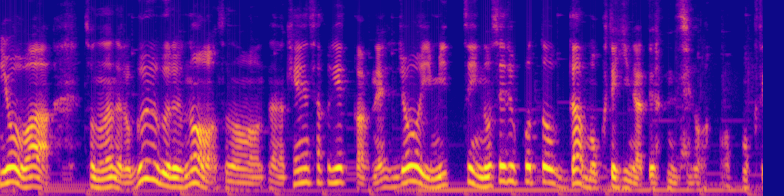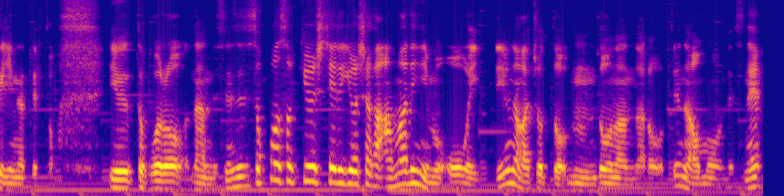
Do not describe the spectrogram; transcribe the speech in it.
要は、そのなんだろう、Google の、その、なんか検索結果をね、上位3つに載せることが目的になってるんですよ。目的になってるというところなんですね。そこを訴求している業者があまりにも多いっていうのがちょっと、うん、どうなんだろうっていうのは思うんですね。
